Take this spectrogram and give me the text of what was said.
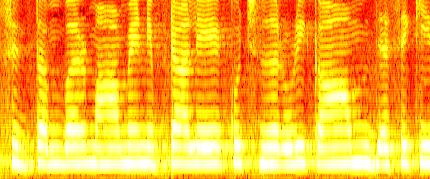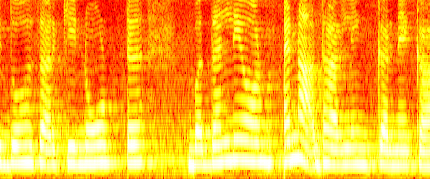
सितंबर माह में निपटा ले कुछ ज़रूरी काम, जैसे कि 2000 की नोट बदलने और पैन आधार लिंक करने का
